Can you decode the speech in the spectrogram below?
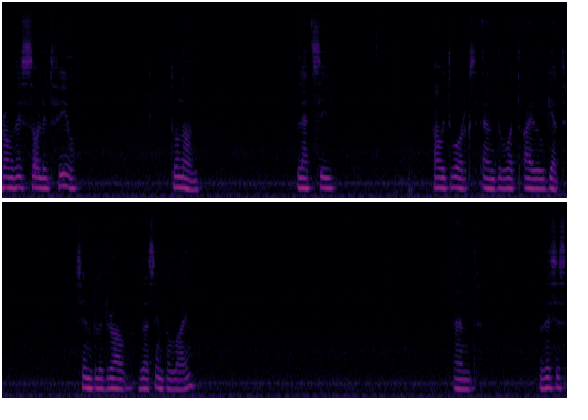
from this solid fill to none? Let's see how it works and what I will get. Simply draw the simple line. And this is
